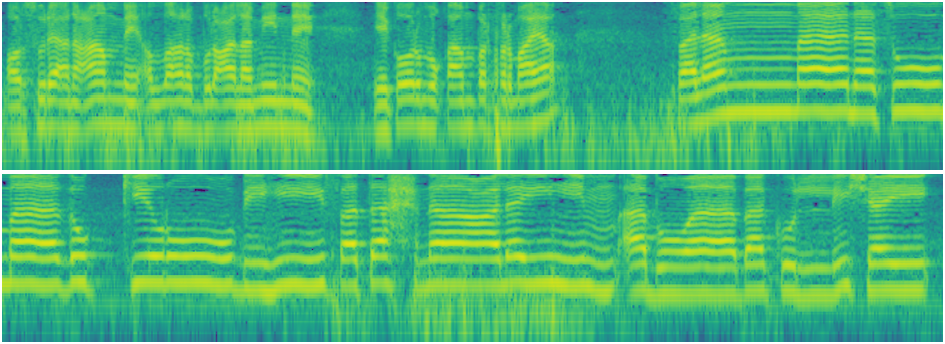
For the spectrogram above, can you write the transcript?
اور سورہ انعام میں اللہ رب العالمین نے ایک اور مقام پر فرمایا، فلما نسوا ما ذكروا به فتحنا عليهم أبواب كل شيء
